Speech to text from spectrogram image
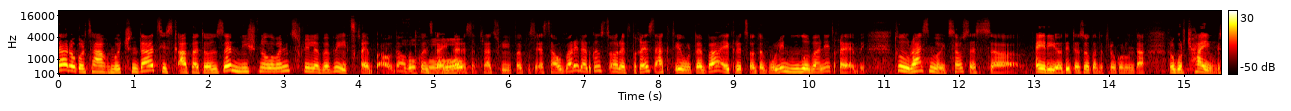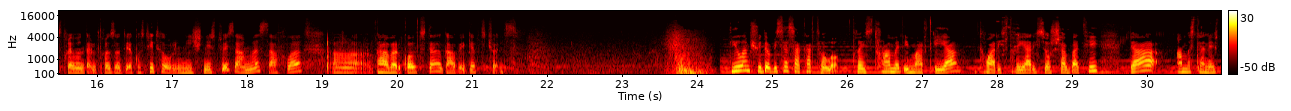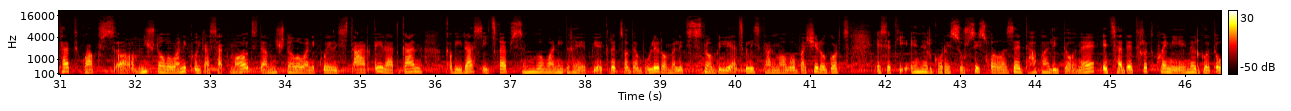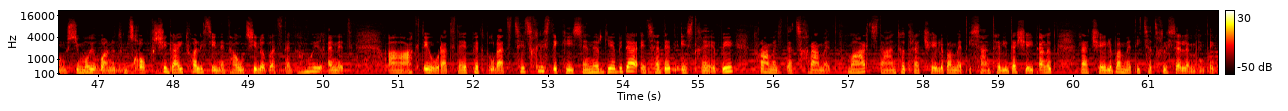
და როგორც აღმოჩნდა, ცის კაბადონზე მნიშვნელოვანი ცვლილებები იწყებაო და ალბათ თქვენს გაინტერესებთ რა ცვლილებებია საუბარი, რადგან სწორედ დღეს აქტიურდება ეგრეთ წოდებული ნულოვანი დღეები. თუ რას მოიცავს ეს პერიოდი და ზოგადად როგორ უნდა როგორ ჩაივლის დღევანდელი დღე ზოდიაქოს თითოეული ნიშნისთვის, ამას ახლა გავარკვევთ და გავიგებთ ჩვენს. დილამშვიდობისა საქართველო. დღეს 18 მარტია, თვარის დღე არის ორშაბათი და ამასთან ერთად გვაქვს მნიშვნელოვანი კვირა საკმაოდ და მნიშვნელოვანი კვირის სტარტი, რადგან კვირას იწყებს ნულოვანი დღეები, ეგრეთ წოდებული, რომელიც ცნობილია წლის განმავლობაში, როგორც ესეთი ენერგორესურსის ყველაზე დაბალი დონე. ეცადეთ, რომ თქვენი ენერგოტონუსი მოიყვანოთ მწყობრში, გაითვალისწინეთ აუცილებლად და გამოიყენეთ აქტიურად და ეფექტურად ცეცხლის სტიქიის ენერგიები და ეცადეთ ეს დღეები 18 და 19 მარტს დაანთოთ რაც შეიძლება მეტი სანთელი და შეიტანოთ რაც შეიძლება მეტი ცეცხლის ელემენტი.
